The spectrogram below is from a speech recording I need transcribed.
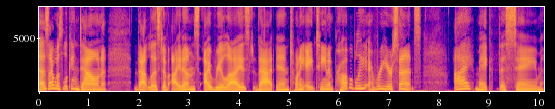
As I was looking down that list of items, I realized that in 2018 and probably every year since, I make the same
